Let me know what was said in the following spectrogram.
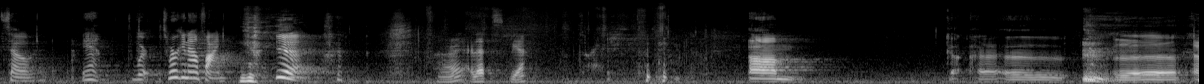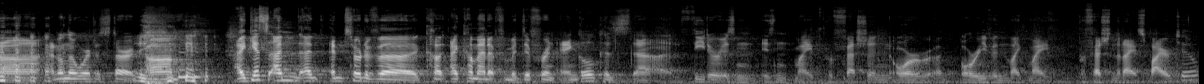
So, yeah, it's, wor- it's working out fine. yeah. All right, that's yeah. Um, Uh, uh, I don't know where to start. Um, I guess I'm, I'm, I'm sort of uh, co- I come at it from a different angle because uh, theater isn't isn't my profession or or even like my profession that I aspire to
